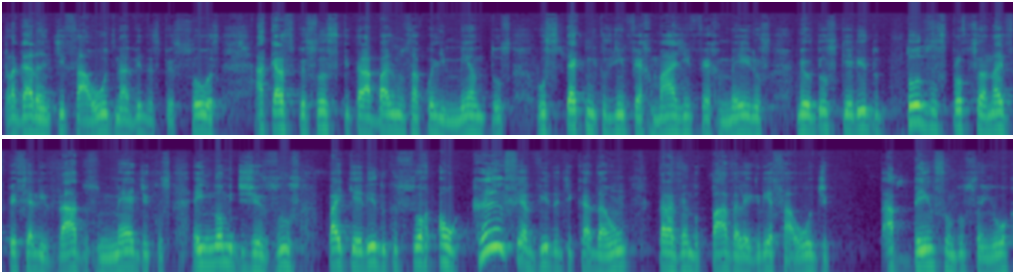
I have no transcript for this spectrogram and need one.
para garantir saúde na vida das pessoas, aquelas pessoas que trabalham nos acolhimentos, os técnicos de enfermagem, enfermeiros, meu Deus querido, todos os profissionais especializados, médicos, em nome de Jesus, Pai querido, que o Senhor alcance a vida de cada um, trazendo paz, alegria, saúde, a bênção do Senhor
